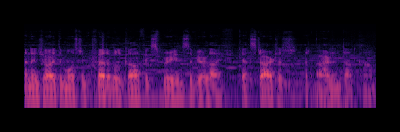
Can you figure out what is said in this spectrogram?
and enjoy the most incredible golf experience of your life. Get started at ireland.com.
